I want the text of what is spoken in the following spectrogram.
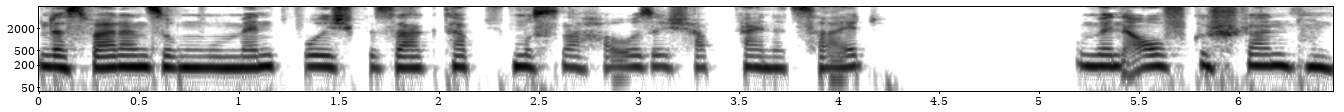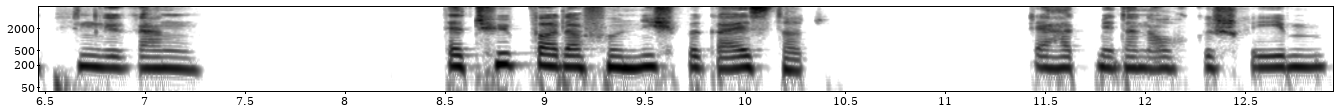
Und das war dann so ein Moment, wo ich gesagt habe, ich muss nach Hause, ich habe keine Zeit. Und bin aufgestanden und bin gegangen. Der Typ war davon nicht begeistert. Der hat mir dann auch geschrieben,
